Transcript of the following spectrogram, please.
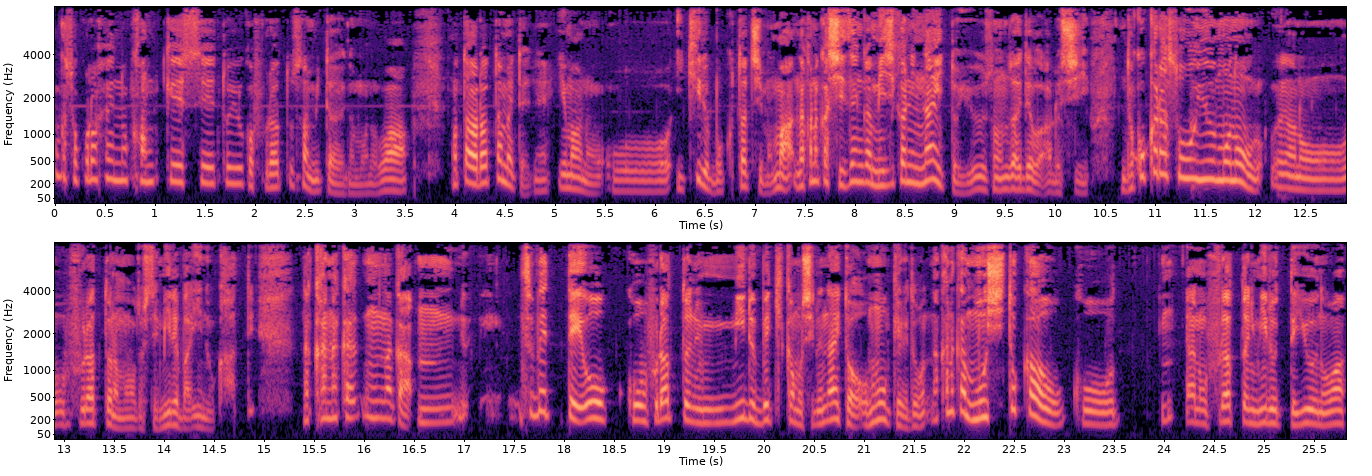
なんかそこら辺の関係性というかフラットさみたいなものは、また改めてね、今の生きる僕たちも、まあなかなか自然が身近にないという存在ではあるし、どこからそういうものを、あの、フラットなものとして見ればいいのかって、なかなか、なんか、うん、すべてをこうフラットに見るべきかもしれないとは思うけれど、なかなか虫とかをこう、あの、フラットに見るっていうのは、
